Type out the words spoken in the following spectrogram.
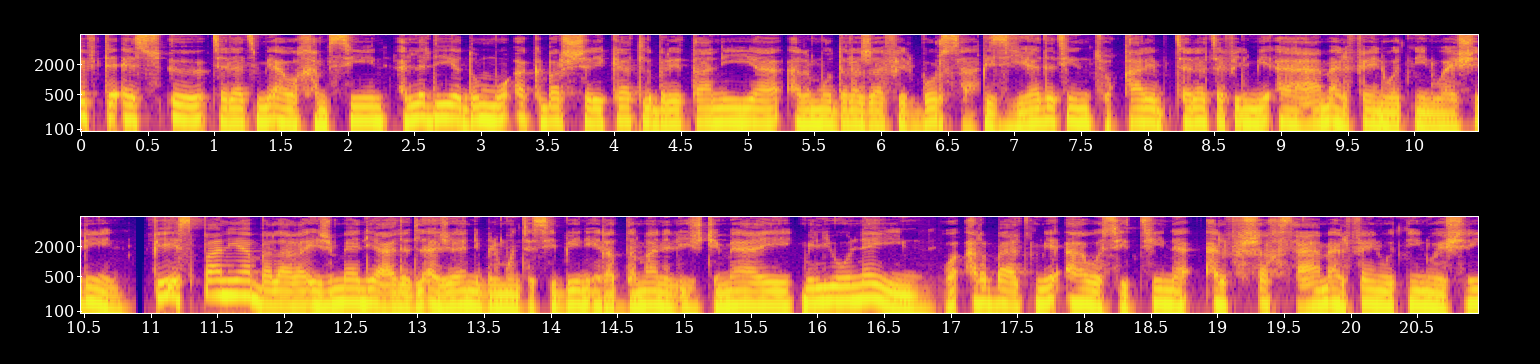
FTSE 350 الذي يضم أكبر الشركات البريطانية المدرجة في البورصة بزيادة تقارب 3% عام 2022 في إسبانيا بلغ إجمالي عدد الأجانب المنتسبين إلى الضمان الاجتماعي مليونين وأربعمائة وستين ألف شخص عام 2022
